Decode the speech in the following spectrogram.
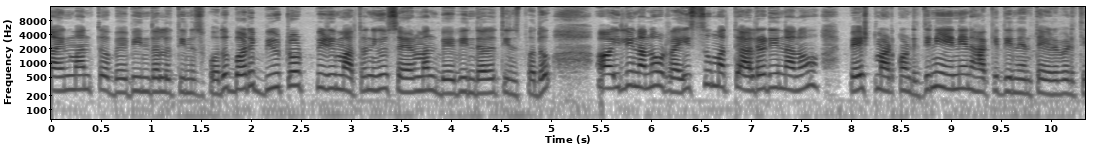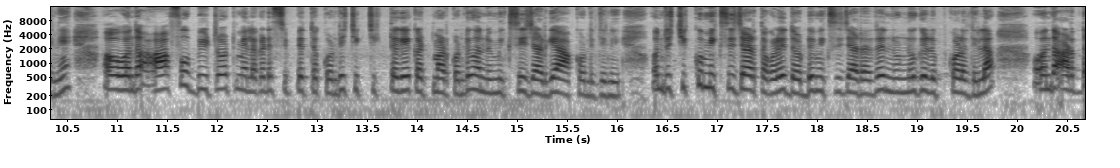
ನೈನ್ ಮಂತ್ ಬೇಬಿಯಿಂದಲೂ ತಿನ್ನಿಸ್ಬೋದು. ಬರೀ ಬೀಟ್ರೂಟ್ ಪ್ಯೂರಿ ಮಾತ್ರ ನೀವು ಸೆವೆನ್ ಮಂತ್ ಬೇಬಿಯಿಂದಲೂ ತಿನ್ನಿಸ್ಬೋದು. ಇಲ್ಲಿ ನಾನು ರೈಸು ಮತ್ತು ಆಲ್ರೆಡಿ ನಾನು ಪೇಸ್ಟ್ ಮಾಡ್ಕೊಂಡಿದ್ದೀನಿ. ಏನೇನು ಹಾಕಿದ್ದೀನಿ ಅಂತ ಹೇಳ್ಬಿಡ್ತೀನಿ. ಒಂದು ಹಾಫು ಬೀಟ್ರೂಟ್ ಮೇಲಗಡೆ ಸಿಪ್ಪೆ ತಗೊಂಡು ಚಿಕ್ಕ ಚಿಕ್ಕದಾಗೆ ಕಟ್ ಮಾಡ್ಕೊಂಡು ಒಂದು ಮಿಕ್ಸಿ ಜಾರ್ಗೆ ಹಾಕ್ಕೊಂಡಿದ್ದೀನಿ ಒಂದು ಚಿಕ್ಕ ಮಿಕ್ಸಿ ಜಾರ್ ತಗೊಳ್ಳಿ. ದೊಡ್ಡ ಮಿಕ್ಸಿ ಜಾರ್ ಆದರೆ ನುಣ್ಣಗೆ ರುಬ್ಕೊಳ್ಳೋದಿಲ್ಲ. ಒಂದು ಅರ್ಧ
